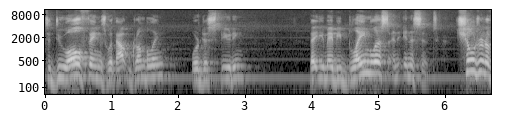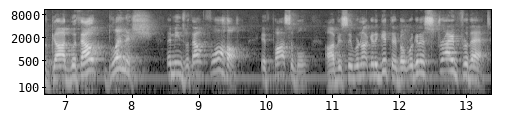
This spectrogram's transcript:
to do all things without grumbling or disputing, that you may be blameless and innocent, children of God without blemish. That means without flaw, if possible. Obviously, we're not going to get there, but we're going to strive for that.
